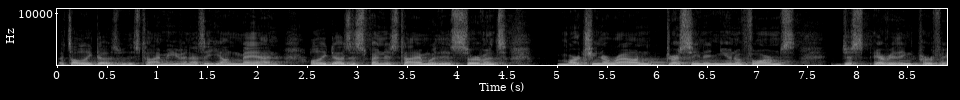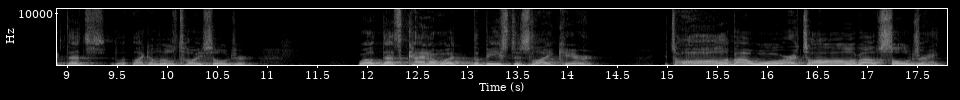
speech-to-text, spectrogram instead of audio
That's all he does with his time. Even as a young man, all he does is spend his time with his servants, marching around, dressing in uniforms, just everything perfect. That's like a little toy soldier. Well, that's kind of what the beast is like here. It's all about war, it's all about soldiering.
